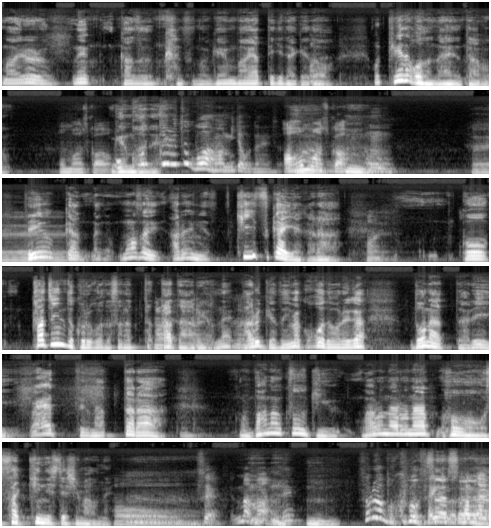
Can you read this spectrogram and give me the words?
まあいろいろね数々の現場やってきたけど、はい。俺聞いたことないの多分。ほんまですか？現場で。怒ってるとこはあんま見たことないです。よあほんまですか、うん。うん。っていうかなんかものすごいある意味気遣いやからはい。こうカチンとくることはそれは多々あるよね、はい。あるけど今ここで俺が怒鳴ったりウェーってなったら、この場の空気悪なるな方をさっきにしてしまうね、あそうや。まあまあね。うん、それは僕も最近は考える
